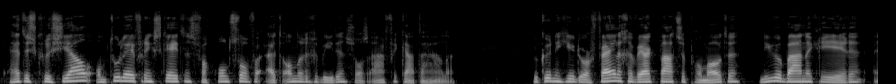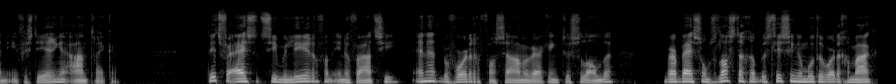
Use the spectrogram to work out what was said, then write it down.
Het is cruciaal om toeleveringsketens van grondstoffen uit andere gebieden, zoals Afrika, te halen. We kunnen hierdoor veilige werkplaatsen promoten, nieuwe banen creëren en investeringen aantrekken. Dit vereist het stimuleren van innovatie en het bevorderen van samenwerking tussen landen, waarbij soms lastige beslissingen moeten worden gemaakt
